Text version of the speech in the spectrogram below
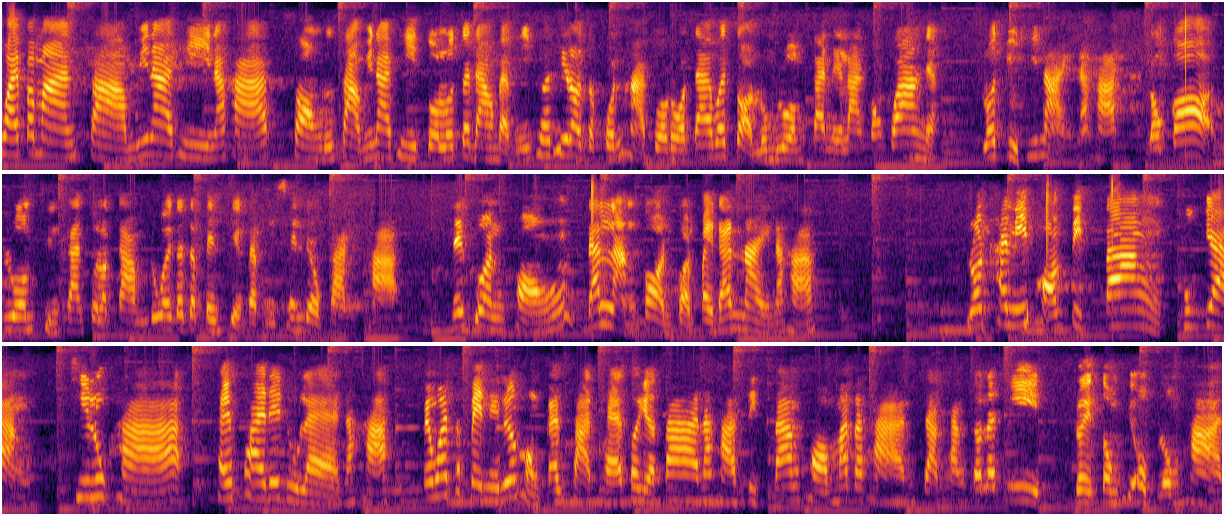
ไว้ประมาณ 3 วินาทีนะคะ2หรือ 3 วินาทีตัวรถจะดังแบบนี้เพื่อที่เราจะค้นหาตัวรถได้ว่าจอดรวมๆกันในลานกว้างๆเนี่ยรถอยู่ที่ไหนนะคะแล้วก็รวมถึงการโจรกรรมด้วยก็จะเป็นเสียงแบบนี้เช่นเดียวกันค่ะ ในส่วนของด้านหลังก่อนก่อนไปด้านในนะคะ รถคันนี้พร้อมติดตั้งทุกอย่างที่ลูกค้าให้ฝ่ายได้ดูแลนะคะ ไม่ว่าจะเป็นในเรื่องของการสาดแท้โตโยต้านะคะ ติดตั้งพร้อมมาตรฐานจากทางเจ้าหน้าที่ โดยตรงที่อบรมผ่าน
